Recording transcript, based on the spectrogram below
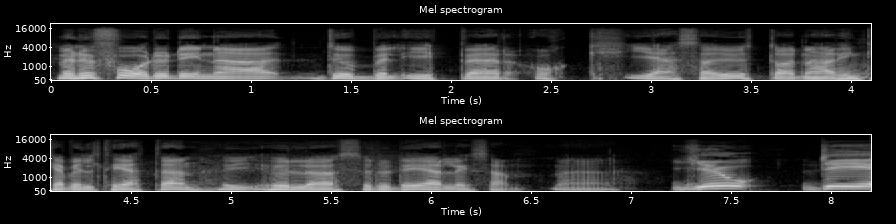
Men hur får du dina dubbel-iper och jäsa ut då, den här hinkabiliteten? Hur, hur löser du det liksom? Eh, Jo, det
